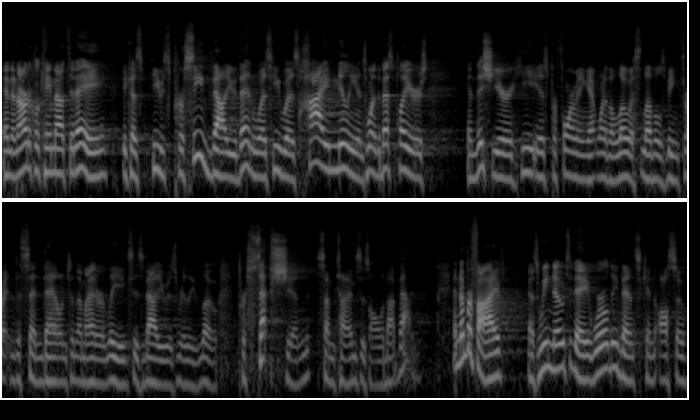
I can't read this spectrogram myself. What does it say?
And an article came out today because his perceived value then was he was high millions, one of the best players and this year, he is performing at one of the lowest levels, being threatened to send down to the minor leagues. His value is really low. Perception sometimes is all about value. And number five, as we know today, world events can also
